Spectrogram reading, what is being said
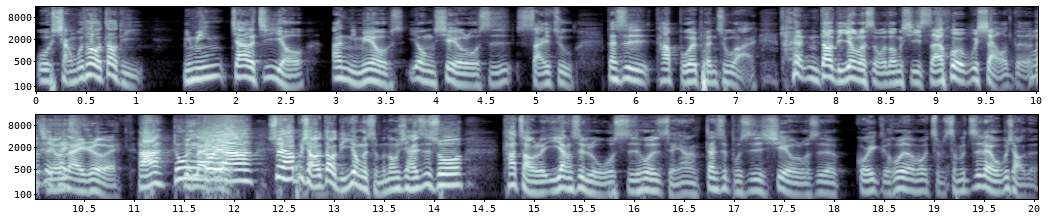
我想不透到底明明加了机油。啊，你没有用泄油螺丝塞住，但是它不会喷出来。但 你到底用了什么东西塞？我也不晓得。而且又耐热诶啊，对对啊，所以他不晓得到底用了什么东西，还是说他找了一样是螺丝或者怎样，但是不是泄油螺丝的规格或者或什么什么之类，我不晓得。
